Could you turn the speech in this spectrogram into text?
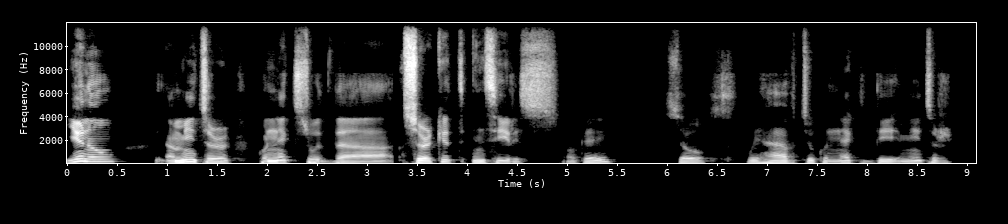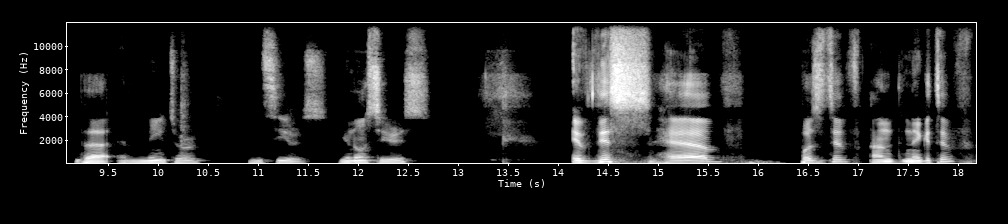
You know, a meter connects with the circuit in series. Okay, so we have to connect the ammeter, the ammeter in series. You know series? If this have positive and negative,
